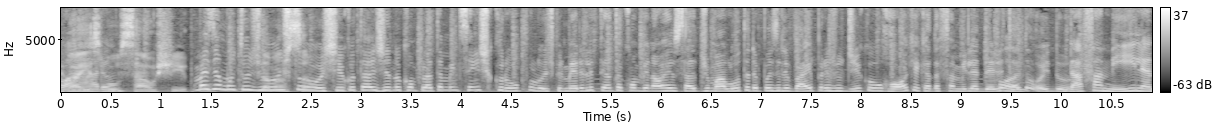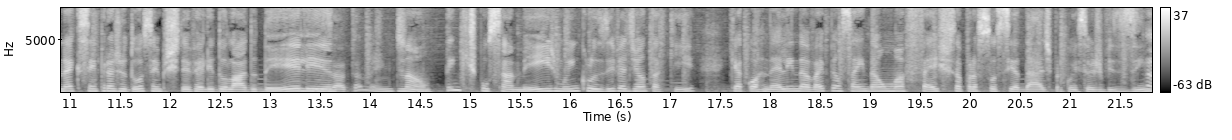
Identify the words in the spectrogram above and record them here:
vai Claro. expulsar o Chico. Mas é muito justo. O Chico tá agindo completamente sem escrúpulos. Primeiro ele tenta combinar o resultado de uma luta, depois ele vai e prejudica o Rock, que é da família dele. Pô, tá doido. Da família, né? Que sempre ajudou, sempre esteve ali do lado dele. Exatamente. Não, tem que expulsar mesmo. Inclusive, adianta aqui que a Cornélia ainda vai pensar em dar uma festa pra sociedade, pra conhecer os vizinhos.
